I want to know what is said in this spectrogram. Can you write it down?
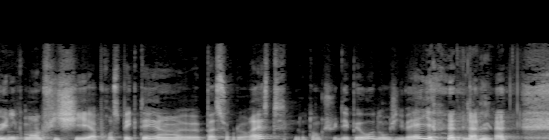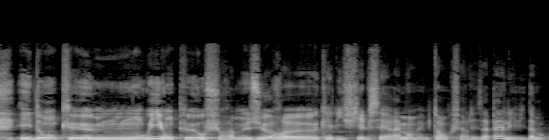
uniquement le fichier à prospecter, hein, euh, pas sur le reste, d'autant que je suis DPO, donc j'y veille. Oui. et donc, euh, oui, on peut au fur et à mesure euh, qualifier le CRM en même temps que faire les appels, évidemment.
